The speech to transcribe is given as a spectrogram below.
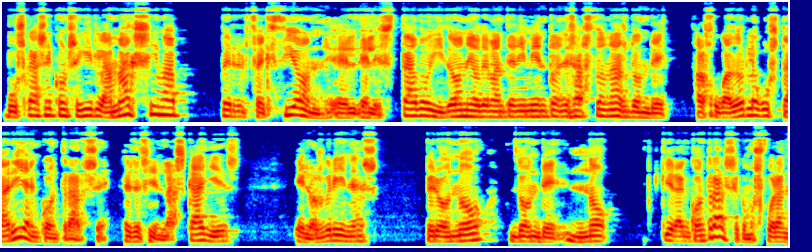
buscase conseguir la máxima perfección, el, estado idóneo de mantenimiento en esas zonas donde al jugador le gustaría encontrarse, es decir, en las calles, en los greens, pero no donde no quiera encontrarse, como si fueran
